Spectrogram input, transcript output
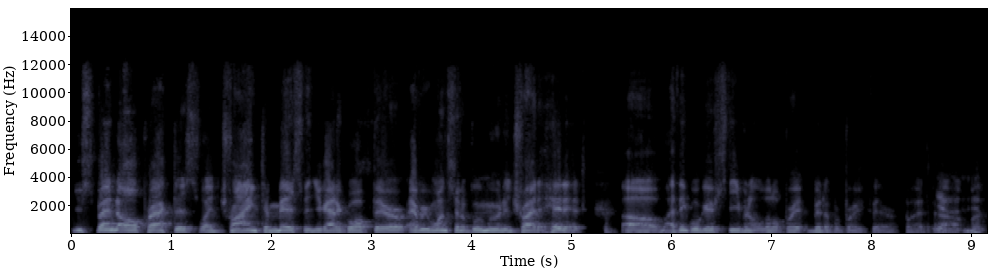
you spend all practice like trying to miss, then you got to go up there every once in a blue moon and try to hit it. Um, I think we'll give Steven a little break, bit of a break there, but yeah. Um,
